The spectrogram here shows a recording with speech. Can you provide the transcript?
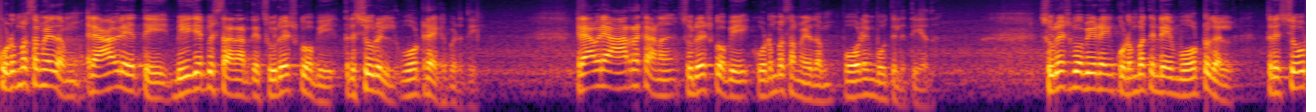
കുടുംബസമേതം രാവിലെ എത്തി ബി ജെ പി സ്ഥാനാർത്ഥി സുരേഷ് ഗോപി തൃശ്ശൂരിൽ വോട്ട് രേഖപ്പെടുത്തി. രാവിലെ ആറരക്കാണ് സുരേഷ് ഗോപി കുടുംബസമേതം പോളിംഗ് ബൂത്തിലെത്തിയത്. സുരേഷ് ഗോപിയുടെയും കുടുംബത്തിന്റെയും വോട്ടുകൾ തൃശ്ശൂർ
